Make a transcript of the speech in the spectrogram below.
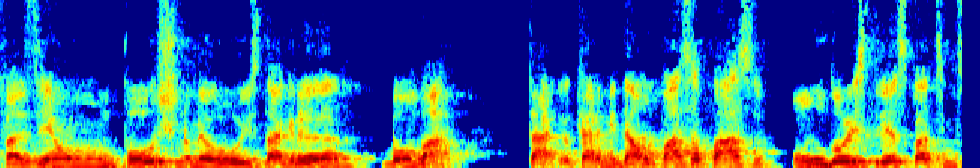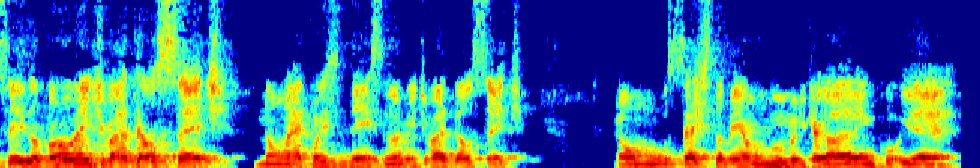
fazer um post no meu Instagram bombar. Tá, eu, cara, me dá um passo a passo. Um, dois, três, quatro, cinco, seis. Normalmente vai até o sete. Não é coincidência, normalmente vai até o sete. É um, o 7 também é um número que a galera é,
